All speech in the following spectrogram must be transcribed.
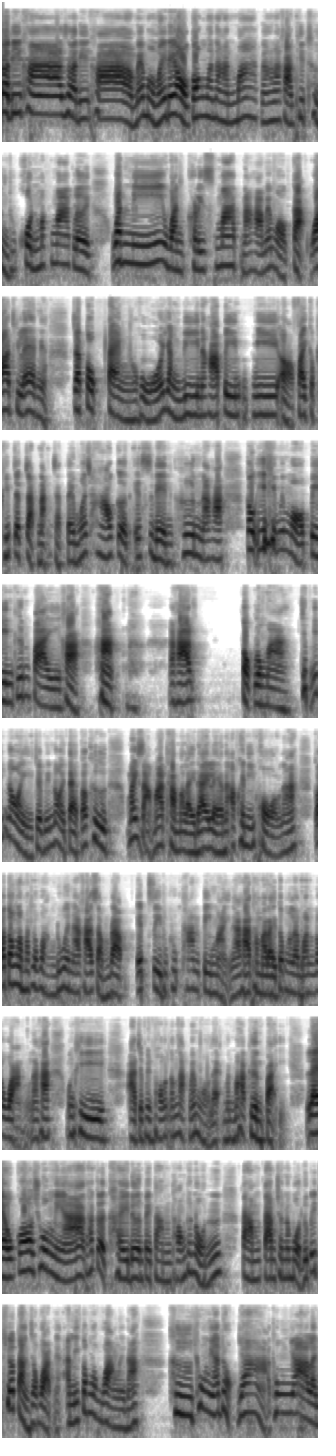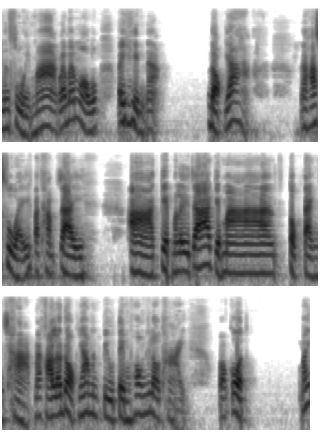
สวัสดีค่ะ สวัสดีค่ะ แม่หมอไม่ได้ออกกล้องมานานมากแล้วนะคะ คิดถึงทุกคนมาก ๆ เลย วันนี้วันคริสต์มาสนะคะ แม่หมอกะว่าทีแรกเนี่ยจะตกแต่งโหอย่างดีนะคะ ปีมีไฟกระพริบจะจัดหนักจัดเต็มเมื่อเช้าเกิดอุบิเหตุขึ้นนะคะ เก้าอี้ที่แม่หมอปีนขึ้นไปค่ะหักนะคะ ตกลงมาเจ็บนิดหน่อยเจ็บนิดหน่อยแต่ก็คือไม่สามารถทำอะไรได้แล้วนะเอาแค่นี้พอนะ ก็ต้องระมัดระวังด้วยนะคะสำหรับ FC ทุกๆ ท่านปีใหม่นะคะทำอะไรต้องระมัดระวังนะคะ บางทีอาจจะเป็นเพราะน้ำหนักแม่หมอแหละมันมากเกินไป แล้วก็ช่วงเนี้ยถ้าเกิดใครเดินไปตามท้องถนน ตามตามชนบทหรือไปเที่ยวต่างจังหวัดเนี่ยอันนี้ต้องระวังเลยนะคือช่วงนี้ดอกหญ้าทุ่งหญ้าอะไรมันสวยมาก แล้วแม่หมอไปเห็นน่ะดอกหญ้า นะคะ สวยประทับใจเก็บมาเลยจ้าเก็บมาตกแต่งฉากนะคะ แล้วดอกหญ้ามันปิวเต็มห้องที่เราถ่าย ปรากฏไม่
